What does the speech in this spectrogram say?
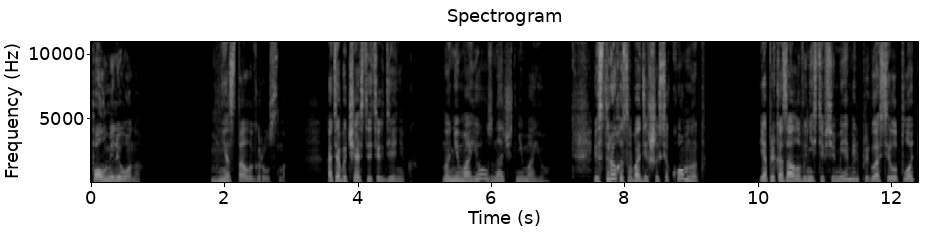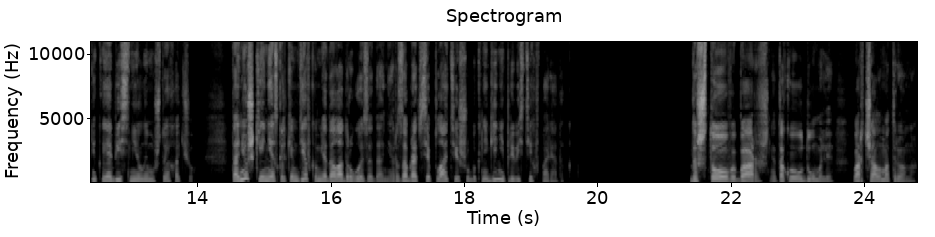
полмиллиона. Мне стало грустно. Хотя бы часть этих денег. Но не мое, значит, не мое. Из трех освободившихся комнат я приказала вынести всю мебель, пригласила плотника и объяснила ему, что я хочу. Танюшке и нескольким девкам я дала другое задание — разобрать все платья и шубы княгини и привести их в порядок. «Да что вы, барышня, такое удумали!» — ворчала Матрёна.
